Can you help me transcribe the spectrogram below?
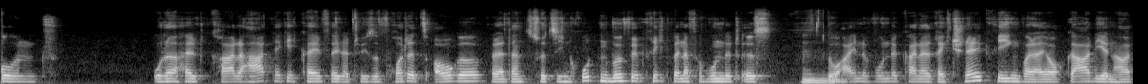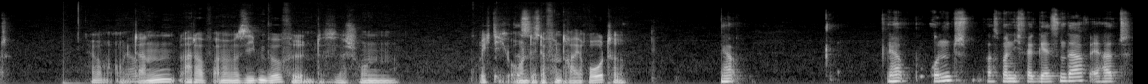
Und oder halt gerade Hartnäckigkeit fällt natürlich sofort ins Auge, weil er dann zusätzlich einen roten Würfel kriegt, wenn er verwundet ist. Hm. So eine Wunde kann er recht schnell kriegen, weil er ja auch Guardian hat. Ja, und Ja. dann hat er auf einmal mal sieben Würfel. Das ist ja schon richtig Das ordentlich. Davon drei rote. Ja. Ja, und was man nicht vergessen darf, er hat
